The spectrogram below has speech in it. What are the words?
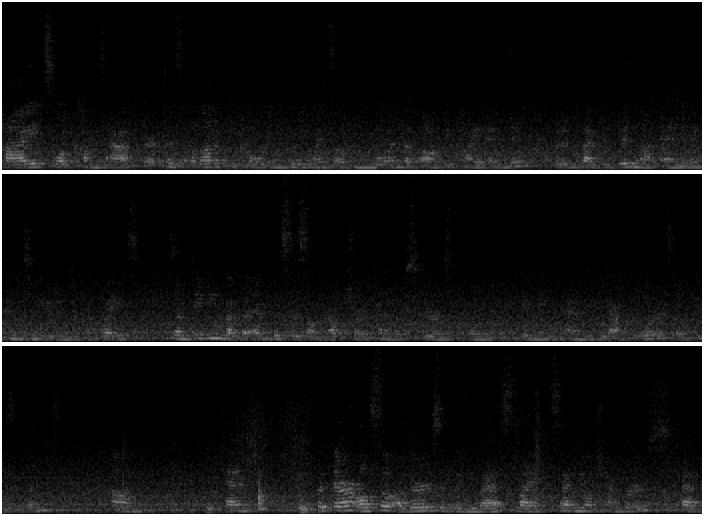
hides what comes after, because a lot of people, including myself, mourn that the Occupy ended, but in fact it did not end, and it continued in different ways. So I'm thinking that the emphasis on rupture kind of obscures both the beginning and the afterwards of these events. Um, and, but there are also others in the US, like Samuel Chambers at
